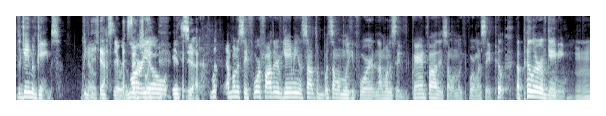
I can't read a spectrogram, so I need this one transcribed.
the game of games. You know, Yeah, it's there with. Mario. It's Yeah. what I want to say, forefather of gaming. It's not the what I'm looking for, and I want to say the grandfather. It's not what I'm looking for. I want to say pil- a pillar of gaming. Mm-hmm.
